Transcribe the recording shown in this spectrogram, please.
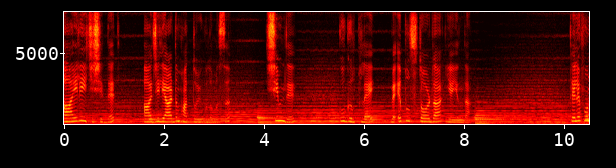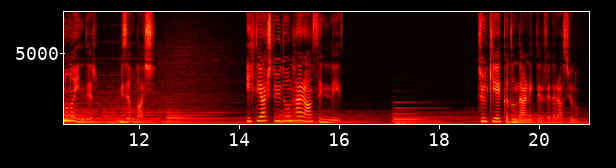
Aile içi şiddet, acil yardım hattı uygulaması şimdi Google Play ve Apple Store'da yayında. Telefonuna indir, bize ulaş. İhtiyaç duyduğun her an seninleyiz. Türkiye Kadın Dernekleri Federasyonu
